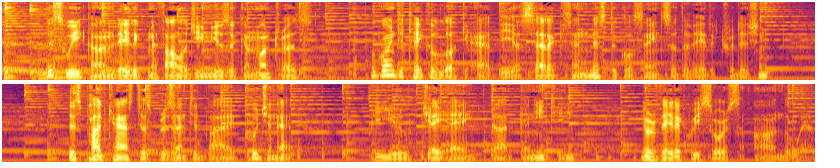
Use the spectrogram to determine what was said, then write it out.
This week on Vedic Mythology, Music, and Mantras, we're going to take a look at the ascetics and mystical saints of the Vedic tradition. This podcast is presented by Pujanet, P-U-J-A dot N-E-T, your Vedic resource on the web.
